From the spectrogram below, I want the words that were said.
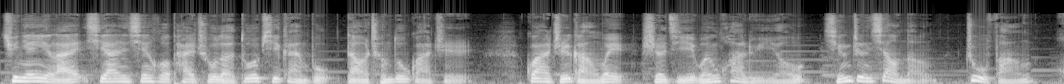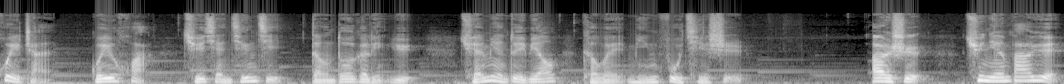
去年以来，西安先后派出了多批干部到成都挂职，挂职岗位涉及文化旅游、行政效能、住房、会展、规划、区县经济等多个领域，全面对标，可谓名副其实。二是。去年八月，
